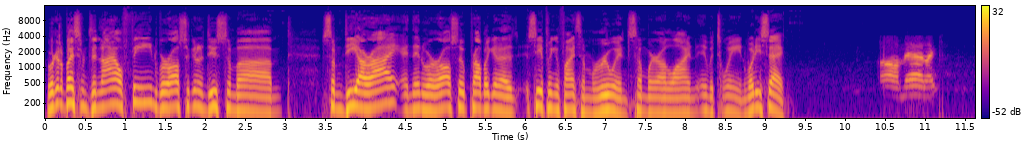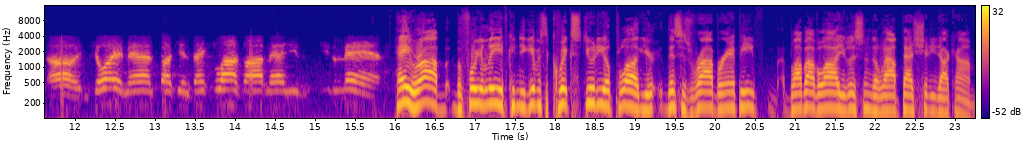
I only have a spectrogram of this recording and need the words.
We're going to play some Denial Fiend. We're also going to do some um, some DRI, and then we're also probably going to see if we can find some ruin somewhere online in between. What do you say? Oh man, I uh, enjoy it, man. Fucking thanks a lot, Bob. Man, you you the man. Hey, Rob, before you leave, can you give us a quick studio plug? You're, this is Rob Rampy, blah, blah, blah. You're listening to loudfastshitty.com.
